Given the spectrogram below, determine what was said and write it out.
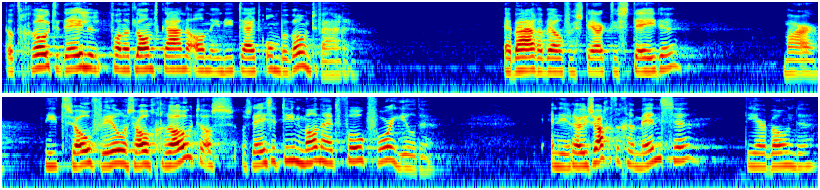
dat grote delen van het land Canaan in die tijd onbewoond waren. Er waren wel versterkte steden, maar niet zoveel zo groot als, als deze tien mannen het volk voorhielden. En die reusachtige mensen die er woonden,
